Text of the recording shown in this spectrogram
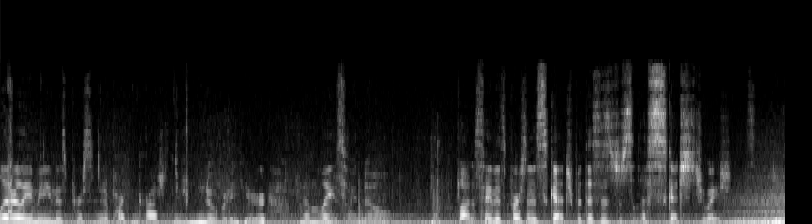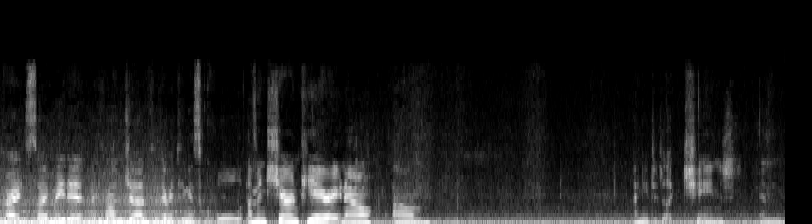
Literally meeting this person in a parking garage there's nobody here. And I'm late so I know not saying this person is sketch but this is just a sketch situation. All right so I made it. I found Jeff. Everything is cool. I'm in Sharon PA right now. Um I need to like change and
